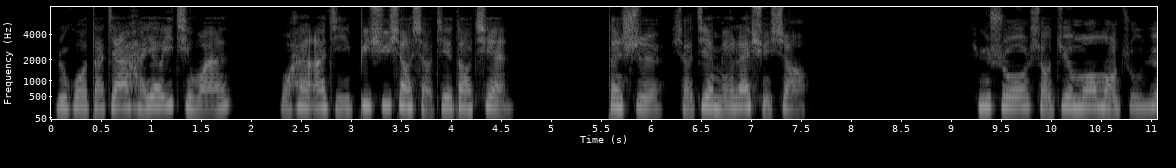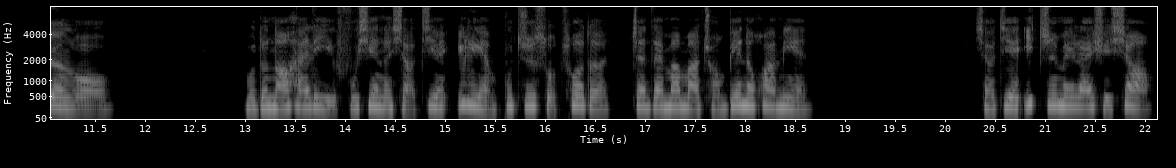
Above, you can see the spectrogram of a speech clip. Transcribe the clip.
如果大家还要一起玩，我和阿吉必须向小介道歉。但是小介没来学校，听说小介妈妈住院了。我的脑海里浮现了小介一脸不知所措的站在妈妈床边的画面。小介一直没来学校，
